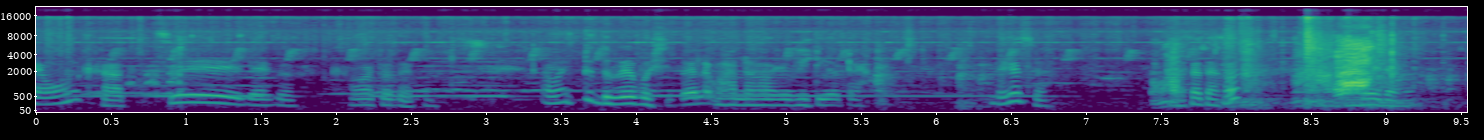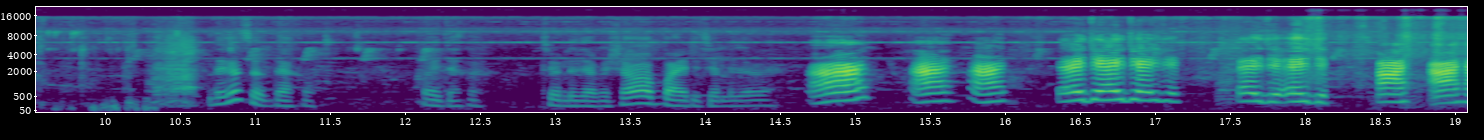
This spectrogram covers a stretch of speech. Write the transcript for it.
কেমন খাচ্ছে? দেখো, খাওয়াটা দেখো। আমি একটু দূরে বসি, তাহলে ভালো হবে ভিডিওটা। দেখেছ? দেখো দেখো। ওই দেখো। দেখেছ? দেখো। ওই দেখো। চলে যাবে, সব বাইরে চলে যাবে। আয় আয় আয়। এই যে এই যে এই যে এই যে এই যে। আয় আয়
